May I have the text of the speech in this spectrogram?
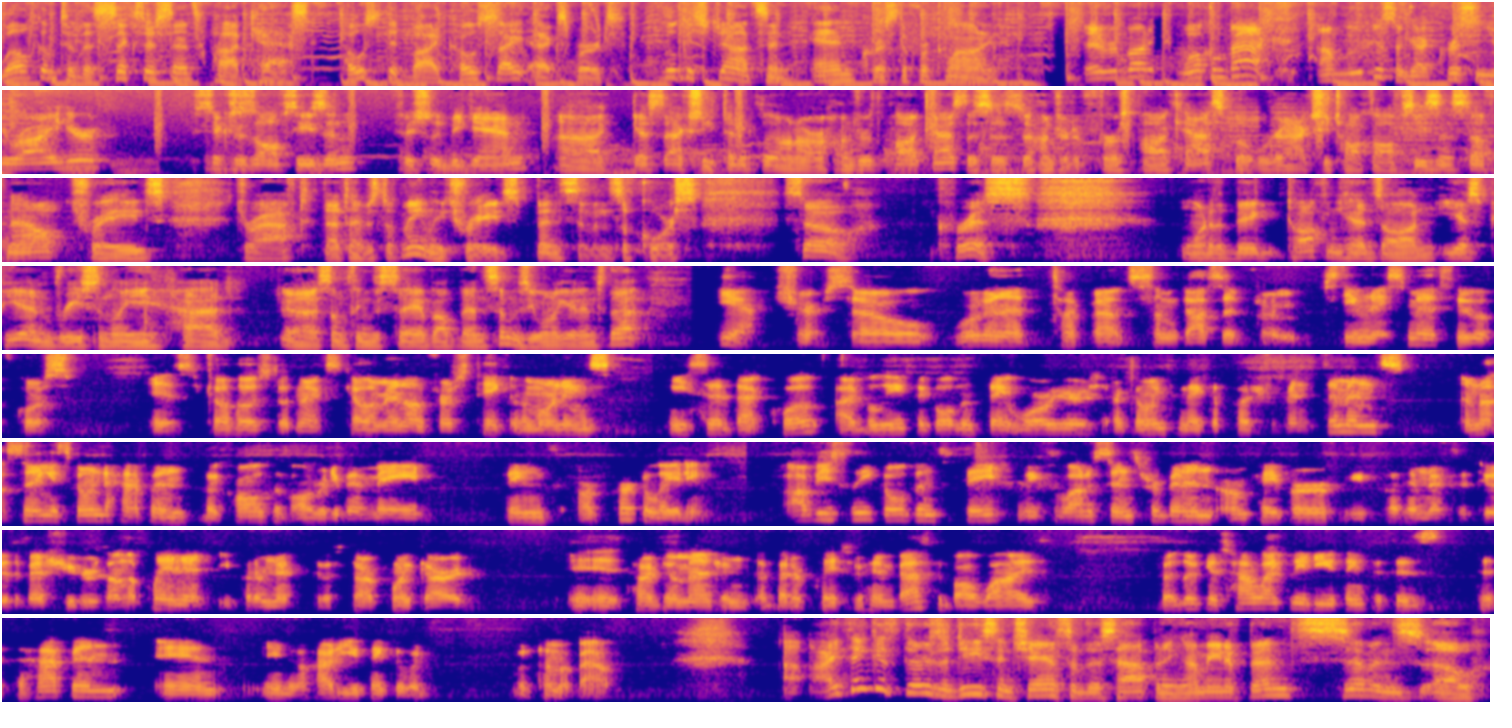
Welcome to the Sixer Sense podcast, hosted by co-site experts Lucas Johnson and Christopher Klein. Hey everybody, welcome back. I'm Lucas. I got Chris and Uriah here. Sixers off season officially began. Uh, I guess actually technically on our hundredth podcast. This is the hundred first podcast, but we're gonna actually talk off season stuff now, trades, draft, that type of stuff. Mainly trades. Ben Simmons, of course. So, Chris, one of the big talking heads on ESPN recently had uh, something to say about Ben Simmons. You want to get into that? Yeah, sure. So we're gonna talk about some gossip from Stephen A. Smith, who of course is co-host with Max Kellerman on First Take in the mornings. He said that quote, I believe the Golden State Warriors are going to make a push for Ben Simmons. I'm not saying it's going to happen, but calls have already been made. Things are percolating. Obviously, Golden State makes a lot of sense for Ben. On paper, you put him next to two of the best shooters on the planet. You put him next to a star point guard it's hard to imagine a better place for him basketball wise. But Lucas, how likely do you think this is to, to, happen? And you know, how do you think it would would come about? I think it's, there's a decent chance of this happening. I mean, if Ben Simmons, oh,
